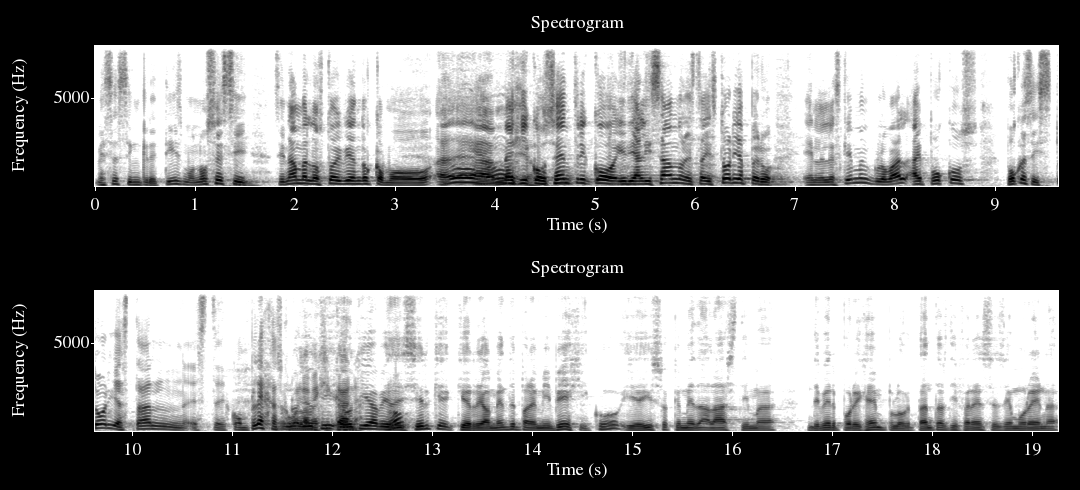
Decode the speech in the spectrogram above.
Ese sincretismo, no sé si, si nada más lo estoy viendo como eh, eh, México céntrico, idealizando esta historia, pero en el esquema global hay pocos, pocas historias tan este, complejas como la mexicana. Yo te iba a decir que, que realmente para mí México, y eso que me da lástima de ver, por ejemplo, tantas diferencias de Morena,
